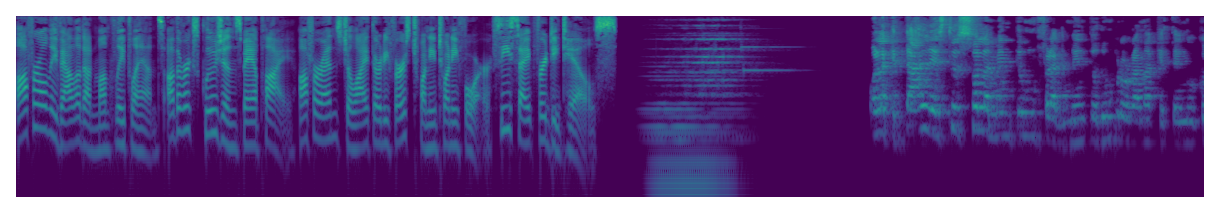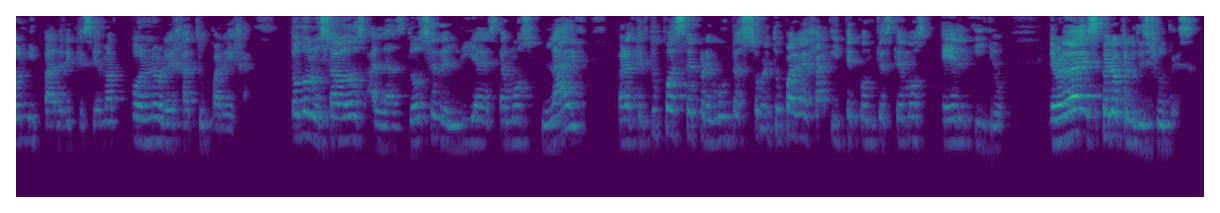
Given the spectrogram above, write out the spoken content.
Offer only valid on monthly plans. Other exclusions may apply. Offer ends July 31st, 2024. See site for details. Hola, ¿qué tal? Esto es solamente un fragmento de un programa que tengo con mi padre que se llama Ponle oreja a tu pareja. Todos los sábados a las 12 del día estamos live para que tú puedas hacer preguntas sobre tu pareja y te contestemos él y yo. De verdad, espero que lo disfrutes.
